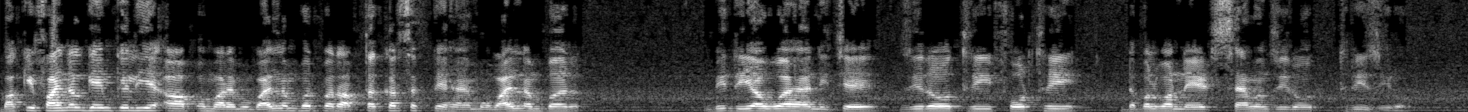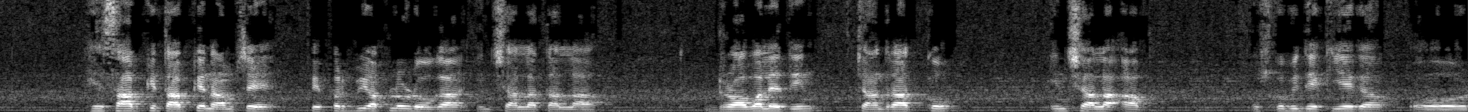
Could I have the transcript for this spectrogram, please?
باقی فائنل گیم کے لیے آپ ہمارے موبائل نمبر پر رابطہ کر سکتے ہیں۔ موبائل نمبر بھی دیا ہوا ہے نیچے zero three four three double one eight seven zero three zero. حساب کتاب کے نام سے پیپر بھی اپلوڈ ہوگا۔ انشاءاللہ تعالی ڈرا والے دن چاند رات کو انشاءاللہ آپ اس کو بھی دیکھیے گا اور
